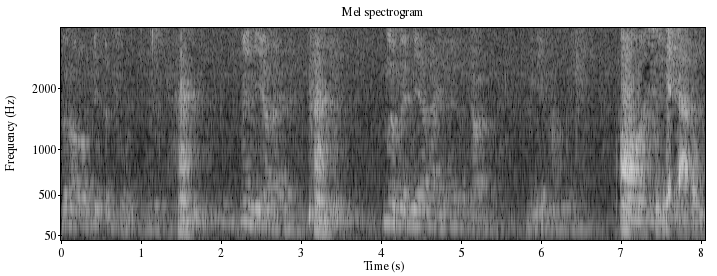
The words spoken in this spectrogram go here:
อ่าหรืออารมณ์ที่เป็นศูนย์อ่าไม่มีอะไรเลยอ่าเมื่อไม่มีอะไรเลยก็จะอย่างนี้ผ่านเลยอ๋อสุญญตารมณ์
